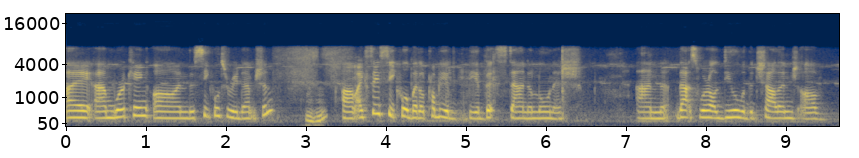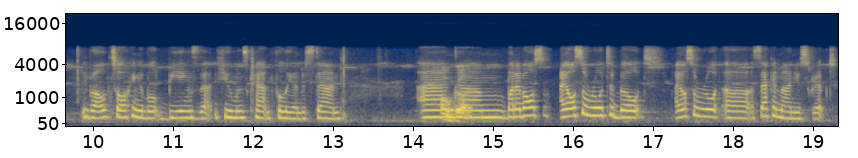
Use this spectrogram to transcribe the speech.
I am working on the sequel to Redemption. Mhm. Um, I say sequel, but it'll probably be a bit standalone-ish, and that's where I'll deal with the challenge of, well, talking about beings that humans can't fully understand. And good. um, but I've also I also wrote about I also wrote uh, a second manuscript,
